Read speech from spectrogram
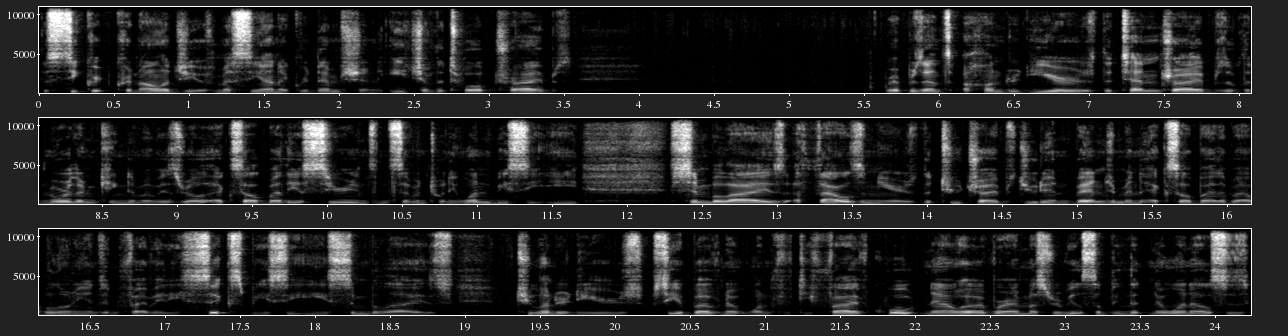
the secret chronology of messianic redemption. Each of the twelve tribes represents a hundred years. The ten tribes of the northern kingdom of Israel, exiled by the Assyrians in 721 BCE, symbolize a thousand years. The two tribes, Judah and Benjamin, exiled by the Babylonians in 586 BCE, symbolize 200 years. See above note 155. Quote, Now, however, I must reveal something that no one else is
